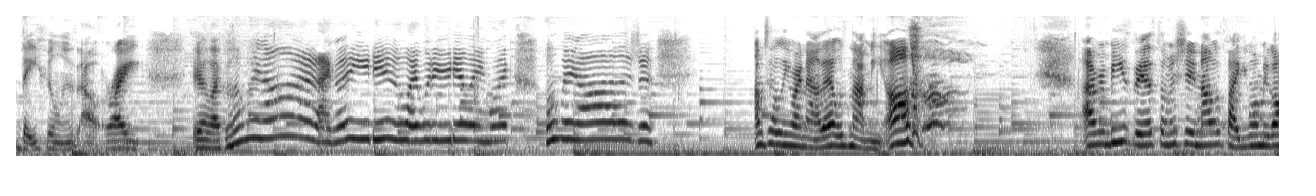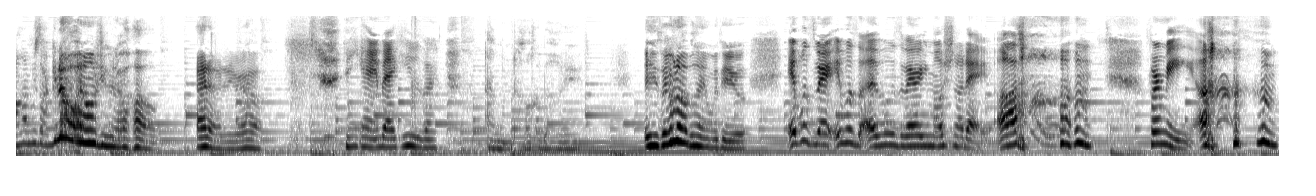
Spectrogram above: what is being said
they feelings out, right? They're like, oh my god, like what do you do? Like what are you doing? Like, oh my gosh. I'm telling you right now, that was not me. Oh I remember he said some shit, and I was like, "You want me to go home?" He's like, "No, I don't want you to go home. I don't want you to go home." He came back. He was like, "I want to talk about it." And he's like, "I'm not playing with you." It was very, it was, it was a very emotional day um, for me. Um,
